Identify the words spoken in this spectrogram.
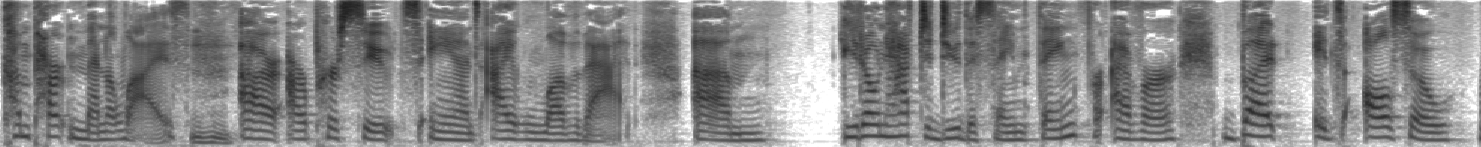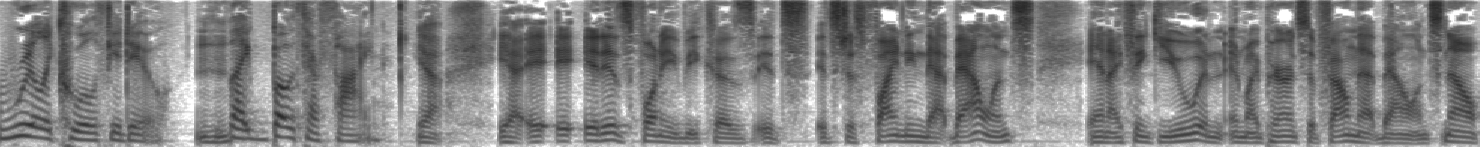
compartmentalize Mhm. our our pursuits and I love that. Um, you don't have to do the same thing forever, but it's also really cool if you do. Mhm. Like both are fine. Yeah, yeah. It, it, it is funny because it's it's just finding that balance, and I think you and, and my parents have found that balance. Now,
